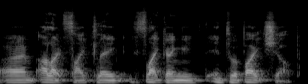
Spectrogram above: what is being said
um, i like cycling. It's like going in, into a bike shop.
